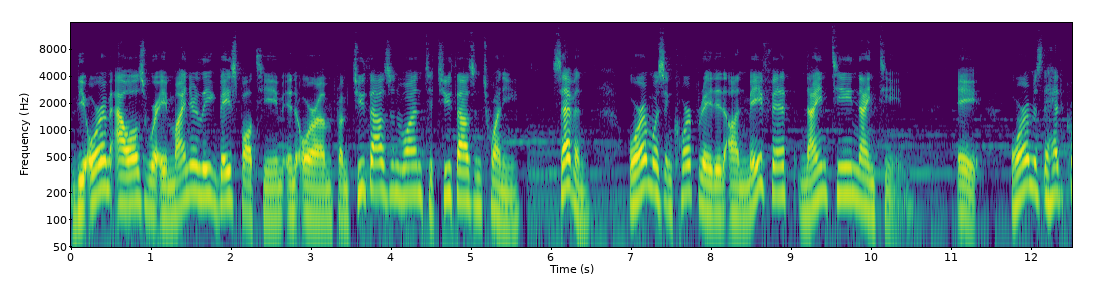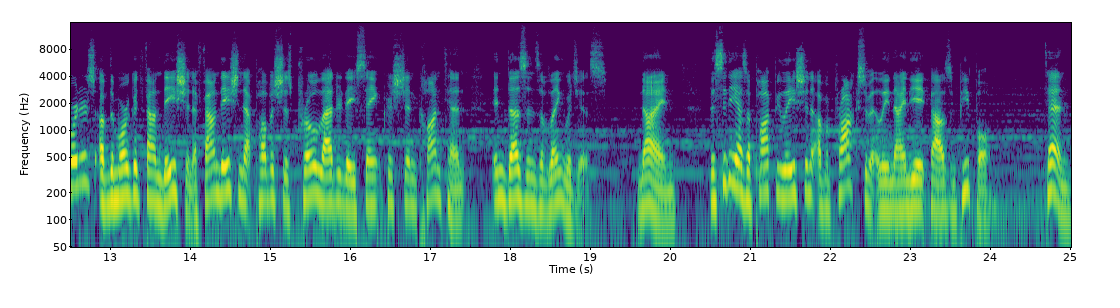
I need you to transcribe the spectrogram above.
The Orem Owlz were a minor league baseball team in Orem from 2001 to 2020. 7. Orem was incorporated on May 5, 1919. 8. Orem is the headquarters of the More Good Foundation, a foundation that publishes pro Latter day Saint Christian content in dozens of languages. 9. The city has a population of approximately 98,000 people. 10.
